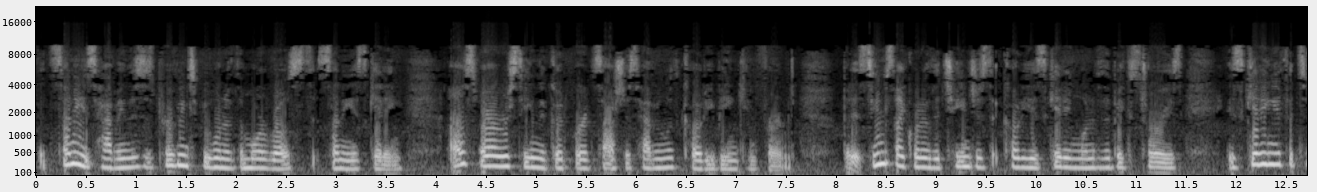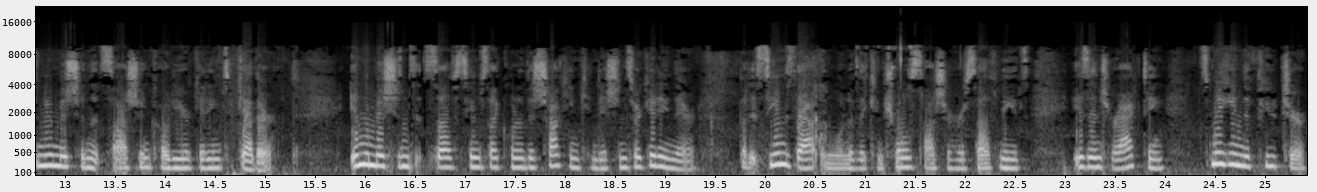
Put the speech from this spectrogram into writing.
that Sonny is having, this is proving to be one of the more roasts that Sonny is getting. Elsewhere, we're seeing the good word Sasha's having with Cody being confirmed. But it seems like one of the changes that Cody is getting, one of the big stories, is getting if it's a new mission that Sasha and Cody are getting together. In the missions itself seems like one of the shocking conditions are getting there, but it seems that when one of the controls Sasha herself needs is interacting, it's making the future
